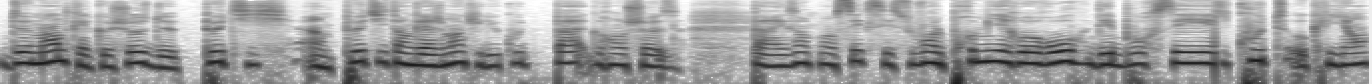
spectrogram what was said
demande quelque chose de petit, un petit engagement qui lui coûte pas grand-chose. Par exemple, on sait que c'est souvent le premier euro déboursé qui coûte au client.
